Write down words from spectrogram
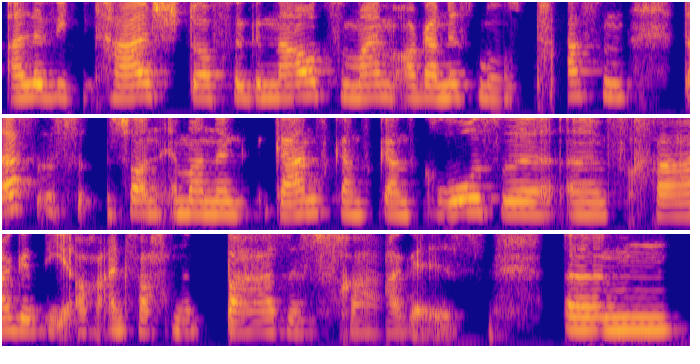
alle Vitalstoffe genau zu meinem Organismus passen. Das ist schon immer eine ganz, ganz, ganz große äh, Frage, die auch einfach eine Basisfrage ist. Ähm,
